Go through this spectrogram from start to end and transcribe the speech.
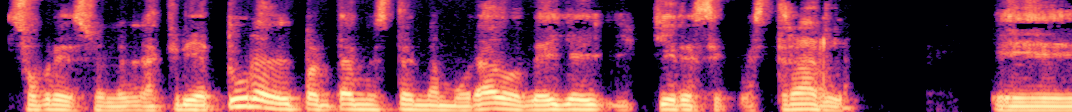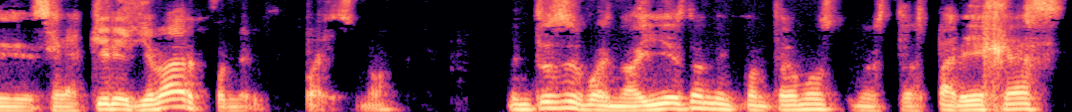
sobre eso, la, criatura del pantano está enamorado de ella y, quiere secuestrarla, eh, se la quiere llevar con él, pues, ¿no? Entonces, bueno, ahí es donde encontramos nuestras parejas,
